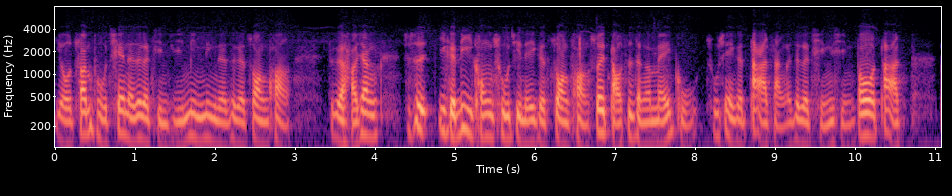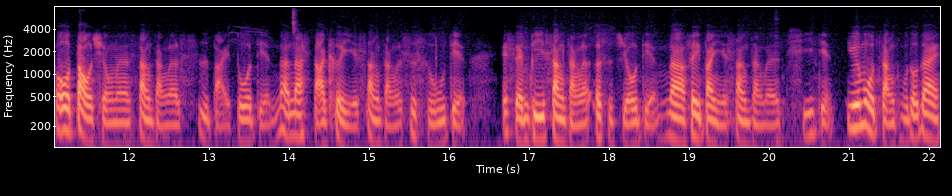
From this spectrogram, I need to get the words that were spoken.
有川普签的这个紧急命令的这个状况，这个好像就是一个利空出尽的一个状况，所以导致整个美股出现一个大涨的这个情形，包括大。包括道琼呢上涨了四百多点，那纳斯达克也上涨了四十五点，S M P 上涨了二十九点，那费半也上涨了七点，约莫涨幅都在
